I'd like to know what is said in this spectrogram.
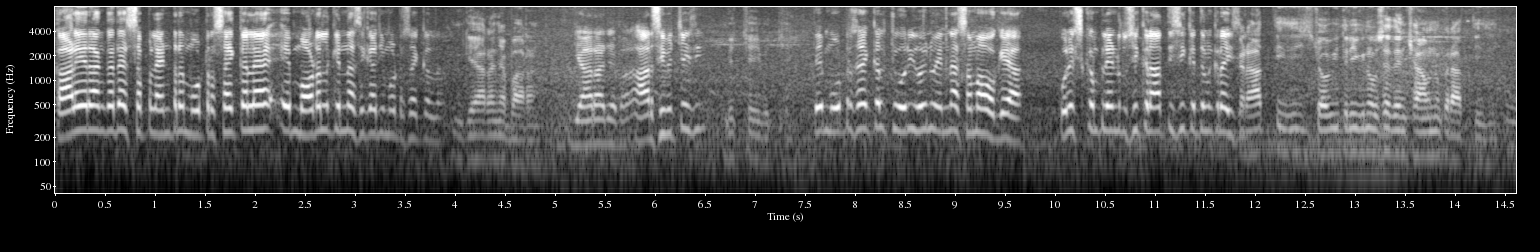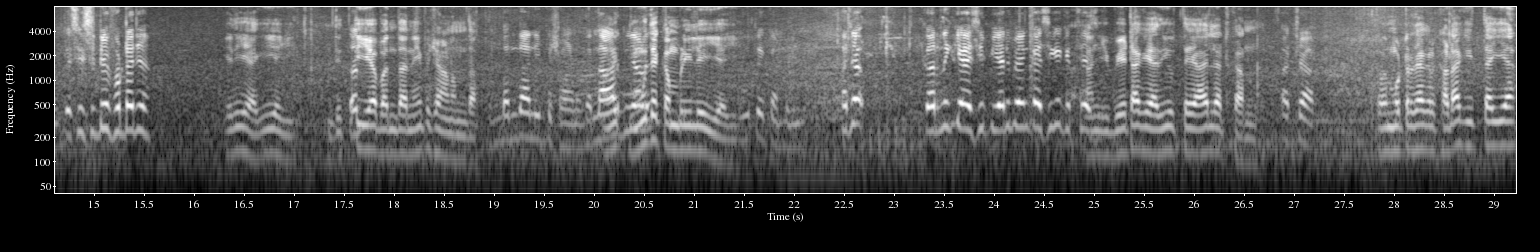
ਕਾਲੇ ਰੰਗ ਦਾ ਸਪਲੈਂਡਰ ਮੋਟਰਸਾਈਕਲ ਹੈ। ਇਹ ਮਾਡਲ ਕਿੰਨਾ ਸੀਗਾ ਜੀ ਮੋਟਰਸਾਈਕਲ ਦਾ? 11 ਜਾਂ 12 11 ਜੇ ਆਰਸੀ ਵਿੱਚ ਹੀ ਸੀ? ਵਿੱਚ ਹੀ ਵਿੱਚ ਹੀ। ਤੇ ਮੋਟਰਸਾਈਕਲ ਚੋਰੀ ਹੋਏ ਨੂੰ ਇੰਨਾ ਸਮਾਂ ਹੋ ਗਿਆ ਪੁਲਿਸ ਕੰਪਲੇਂਟ ਤੁਸੀਂ ਕਰਾਤੀ ਸੀ ਕਿਦਨ ਕਰਾਈ ਸੀ? ਕਰਾਤੀ ਸੀ 24 ਤਰੀਕ ਨੂੰ ਉਸੇ ਦਿਨ ਸ਼ਾਮ ਨੂੰ ਕਰਾਤੀ ਸੀ। ਤੇ ਸੀਸੀਟੀਵੀ ਫੁਟੇਜ? ਇਹਦੀ ਹੈਗੀ ਹੈ ਜੀ ਦਿੱਤੀ ਆ ਬੰਦਾ ਨਹੀਂ ਪਛਾਣ ਹੁੰਦਾ। ਬੰਦਾ ਨਹੀਂ ਪਛਾਣਦਾ ਨਾਲ ਦੀ ਮੂੰਹ ਨਾਲ ਤੇ ਕੰਬਲੀ ਲਈ ਆ ਜੀ। ਮੂੰਹ ਤੇ ਕੰਪਨੀ ਅੱਛਾ ਕਰਨ ਕੀ ਆਈ ਸੀ? ਪੀਐਨ ਬੈਂਕ ਆਈ ਸੀ ਕਿ ਕਿੱਥੇ? ਸੀ ਹਾਂਜੀ ਬੇਟਾ ਗਿਆ ਸੀ ਉੱਤੇ ਆਇ ਲਟ ਕਰਨ ਅੱਛਾ। ਉਹ ਮੋਟਰਸਾਈਕਲ ਖੜਾ ਕੀਤਾ ਹੀ ਆ।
